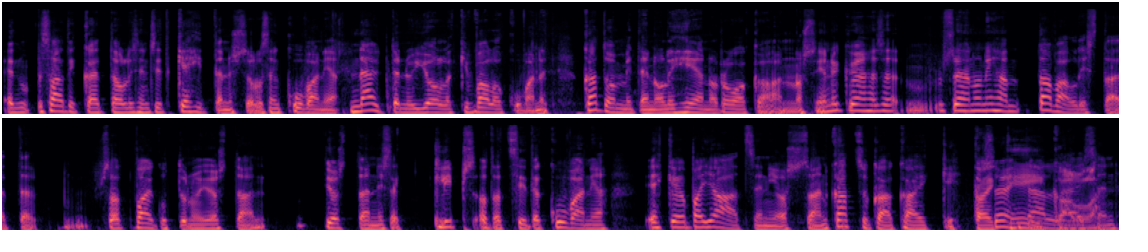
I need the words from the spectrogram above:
että saatikka, että olisin sitten kehittänyt sellaisen kuvan ja näyttänyt jollekin valokuvan, että kato miten oli hieno ruoka-annos. Ja nykyään se, sehän on ihan tavallista, että sä oot vaikuttunut jostain, jostain niin sä klips, otat siitä kuvan ja ehkä jopa jaat sen jossain. Katsokaa kaikki. Tai Söin keikalla. tällaisen.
